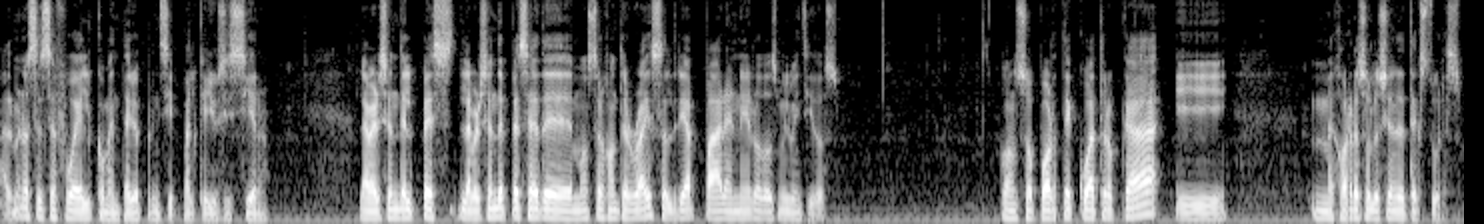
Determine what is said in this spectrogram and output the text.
Al menos ese fue el comentario principal que ellos hicieron. La versión, del la versión de PC de Monster Hunter Rise saldría para enero 2022. Con soporte 4K y mejor resolución de texturas.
